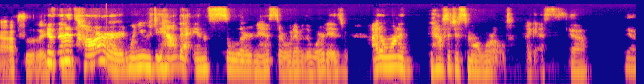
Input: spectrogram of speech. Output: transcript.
absolutely. because then it's hard when you have that insularness or whatever the word is. I don't want to have such a small world, I guess. yeah. Yeah.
